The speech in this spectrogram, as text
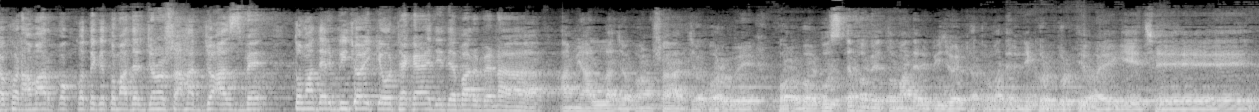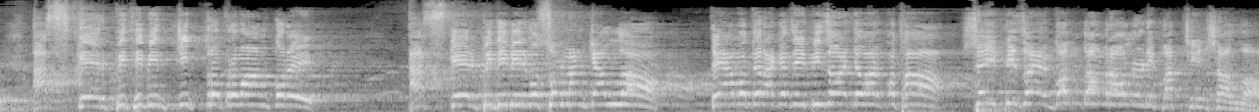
যখন আমার পক্ষ থেকে তোমাদের জন্য সাহায্য আসবে, তোমাদের বিজয় কেউ ঠেকায় দিতে পারবে না। আমি আল্লাহ যখন সাহায্য করবে, করব, বুঝতে হবে তোমাদের বিজয়টা তোমাদের নিকটবর্তী হয়ে গিয়েছে আজকের পৃথিবীর চিত্র প্রমাণ করে। আজকের পৃথিবীর মুসলমানকে আল্লাহ? কেয়ামতের আগে যে বিজয় দেওয়ার কথা, সেই বিজয়ের গন্ধ আমরা অলরেডি পাচ্ছি, ইনশাআল্লাহ।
